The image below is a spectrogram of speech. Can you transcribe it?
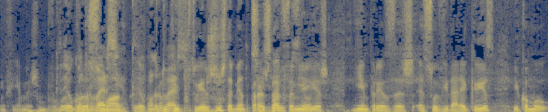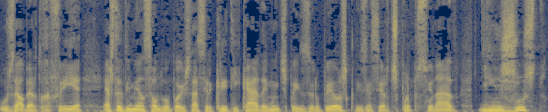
enfim, é mesmo valor, grosso modo, do PIB português, justamente para sim, ajudar sim, famílias sim. e empresas a suavidar a crise. E como o José Alberto referia, esta dimensão do apoio está a ser criticada em muitos países europeus, que dizem ser desproporcionado e injusto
